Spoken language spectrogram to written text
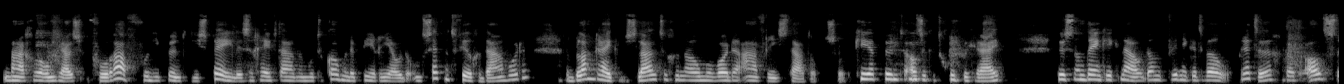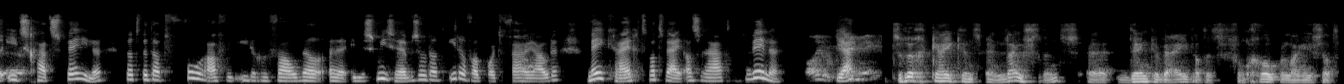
Maar gewoon juist vooraf, voor die punten die spelen. Ze geeft aan, er moet de komende periode ontzettend veel gedaan worden. Belangrijke besluiten genomen worden. Avri staat op een soort keerpunten, als ik het goed begrijp. Dus dan denk ik, nou, dan vind ik het wel prettig dat als er iets gaat spelen, dat we dat vooraf in ieder geval wel uh, in de smies hebben, zodat in ieder geval portefeuillehouder meekrijgt wat wij als raad willen. Ja? Terugkijkend en luisterend uh, denken wij dat het van groot belang is dat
